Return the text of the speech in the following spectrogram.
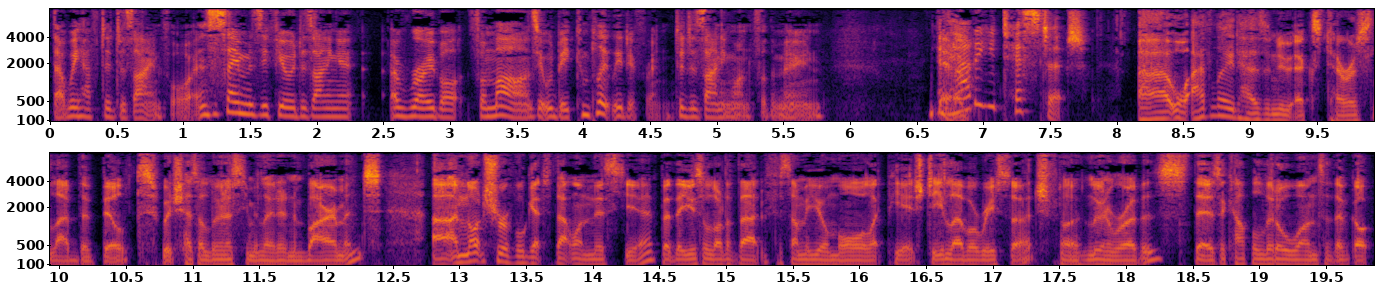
that we have to design for. And it's the same as if you were designing a, a robot for Mars, it would be completely different to designing one for the moon. And how do you test it? Uh, well, Adelaide has a new ExTerres lab they've built, which has a lunar simulated environment. Uh, I'm not sure if we'll get to that one this year, but they use a lot of that for some of your more like PhD level research for lunar rovers. There's a couple little ones that they've got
